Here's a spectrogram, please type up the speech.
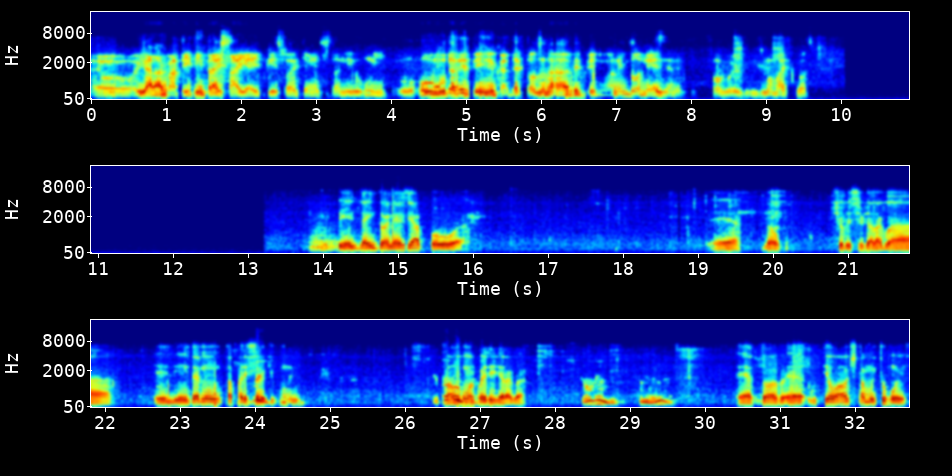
É, o Jaraguá tenta entrar e sair aí, porque sua internet está meio ruim. Ou, ou muda a VPN, o cara deve estar usando a VPN lá na Indonésia, né? Por favor, use uma mais próxima. VPN da Indonésia é boa. É, não. Deixa eu ver se o Jaraguá. Ele ainda não tá aparecendo aqui como. Fala ouvindo. alguma coisa aí, Jaraguá. Tô ouvindo. Tô me ouvindo? É, tô- é, o teu áudio tá muito ruim.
